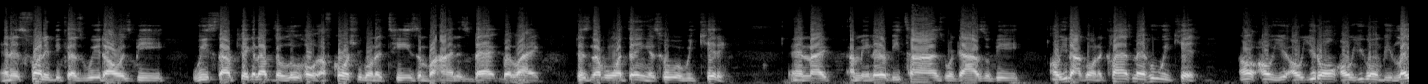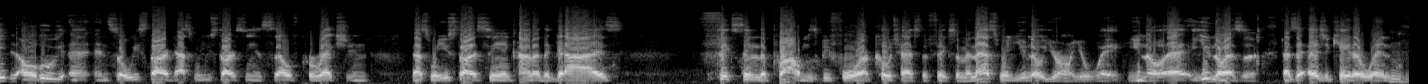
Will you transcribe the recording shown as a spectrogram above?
and it's funny because we'd always be we start picking up the loophole of course we're going to tease him behind his back but like his number one thing is who are we kidding and like, I mean, there'll be times where guys will be, "Oh, you're not going to class, man? Who we kidding? Oh, oh, you, oh, you don't. Oh, you're gonna be late? Oh, who?" And, and so we start. That's when you start seeing self correction. That's when you start seeing kind of the guys fixing the problems before a coach has to fix them, and that's when you know you're on your way. You know, eh, you know, as a as an educator, when mm-hmm.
